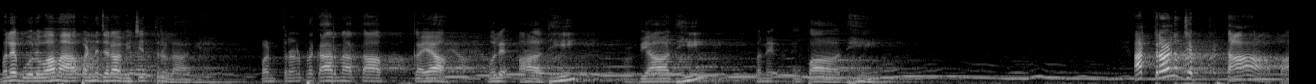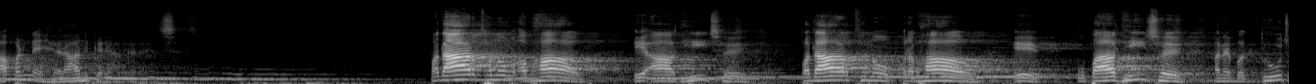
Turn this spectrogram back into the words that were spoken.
ભલે બોલવામાં આપણને જરા વિચિત્ર લાગે, પણ ત્રણ પ્રકારના તાપ કયા? બોલે આધિ, વ્યાધિ અને ઉપાધિ. આ ત્રણ જે તાપ આપણને હેરાન કર્યા કરે છે. પદાર્થનો અભાવ એ આધિ છે. પદાર્થનો પ્રભાવ એ ઉપાધિ છે અને બધું જ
